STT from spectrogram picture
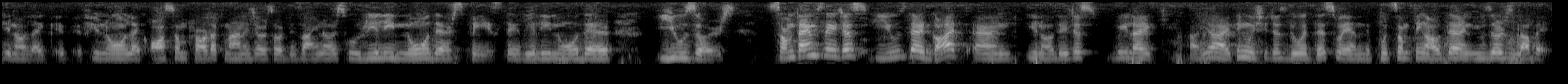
you know, like if, if you know like awesome product managers or designers who really know their space, they really know their users, sometimes they just use their gut and you know they just be like uh, yeah i think we should just do it this way and they put something out there and users love it.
